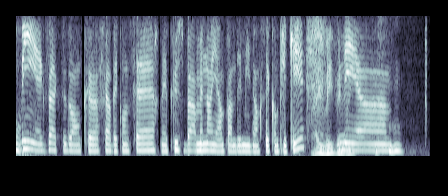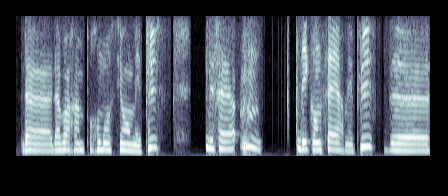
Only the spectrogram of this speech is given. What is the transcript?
Oui, exact. Donc, faire des concerts, mais plus, bah, maintenant, il y a une pandémie, donc c'est compliqué. Ah oui, oui, oui. mais de- d'avoir une promotion, mais plus, de faire des concerts, mais plus, de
